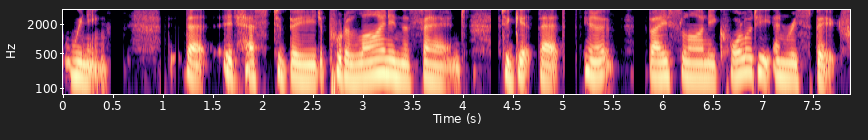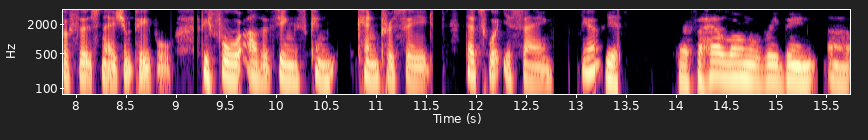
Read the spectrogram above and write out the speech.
winning. That it has to be to put a line in the sand to get that, you know, baseline equality and respect for First Nation people before other things can can proceed. That's what you're saying. Yeah. Yes. So, for how long have we been uh,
